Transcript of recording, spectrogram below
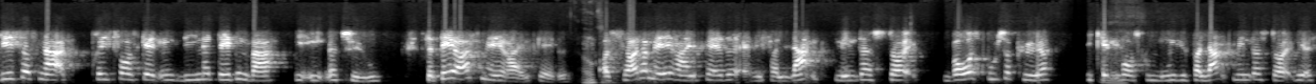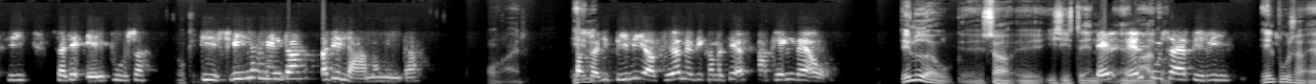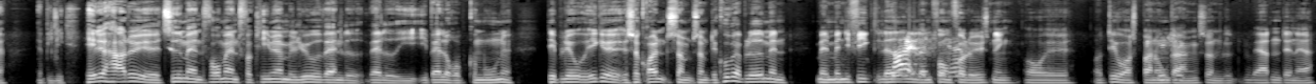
lige så snart prisforskellen ligner det, den var i 21. Så det er også med i regnskabet. Okay. Og så er der med i regnskabet, at vi får langt mindre støj. Vores busser kører igennem vores kommune. Vi får langt mindre støj ved at sige, så er det elbusser, Okay. De sviner mindre, og de larmer mindre. Alright. Hele... Og så er de billigere at køre med. Vi kommer til at spare penge hver år. Det lyder jo øh, så øh, i sidste ende El, Elbusser er billige. Elbusser er, er billige. Helle du øh, tidmand, formand for Klima- og Miljøudvalget valget i, i Ballerup Kommune. Det blev ikke så grønt, som, som det kunne være blevet, men, men, men I fik lavet Nej, en eller anden form for løsning. Og, øh, og det er jo også bare nogle gange, sådan verden den er.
